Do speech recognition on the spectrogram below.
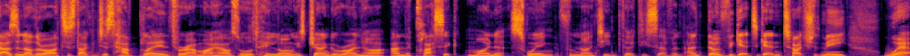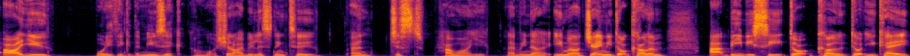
That's another artist I can just have playing throughout my house all day long. It's Django Reinhardt and the classic Minor Swing from 1937. And don't forget to get in touch with me. Where are you? What do you think of the music? And what should I be listening to? And just how are you? Let me know. Email jamie.cullum at bbc.co.uk.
